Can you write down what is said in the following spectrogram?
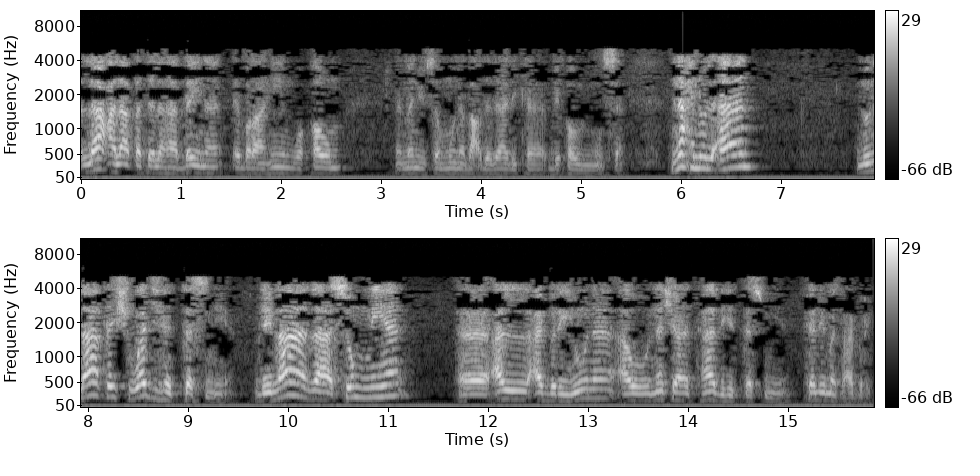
لا علاقة لها بين إبراهيم وقوم من يسمون بعد ذلك بقوم موسى. نحن الآن نناقش وجه التسمية. لماذا سمي آه، العبريون أو نشأت هذه التسمية؟ كلمة عبري.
